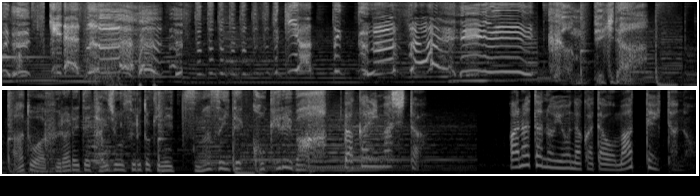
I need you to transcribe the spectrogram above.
好きです。付き合ってください。完璧だ。あとは振られて退場するときにつまずいてこければ。わかりました。あなたのような方を待っていたの。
